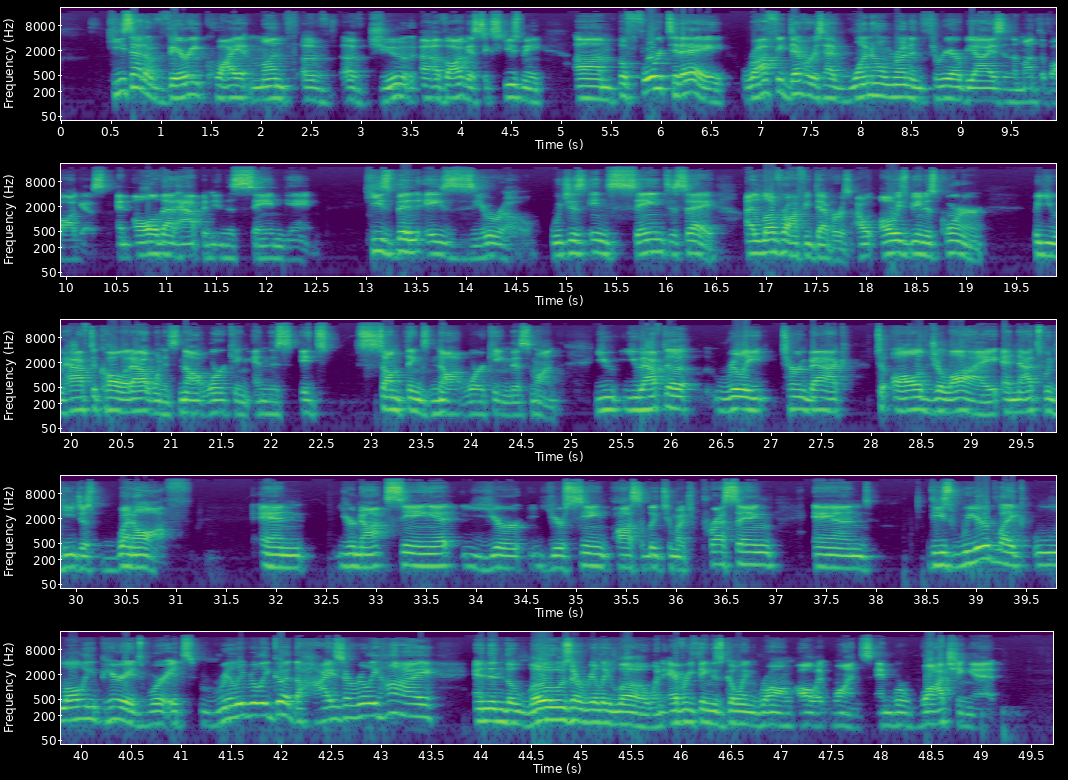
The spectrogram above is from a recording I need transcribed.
he's had a very quiet month of of June of August, excuse me. Um, before today, Rafi Devers had one home run and three RBIs in the month of August, and all of that happened in the same game. He's been a zero, which is insane to say. I love Rafi Devers. I will always be in his corner, but you have to call it out when it's not working. And this, it's something's not working this month. You you have to really turn back to all of July, and that's when he just went off. And you're not seeing it. You're you're seeing possibly too much pressing and these weird like lully periods where it's really really good the highs are really high and then the lows are really low when everything is going wrong all at once and we're watching it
